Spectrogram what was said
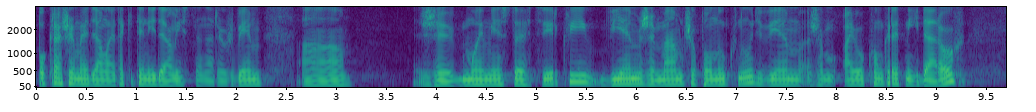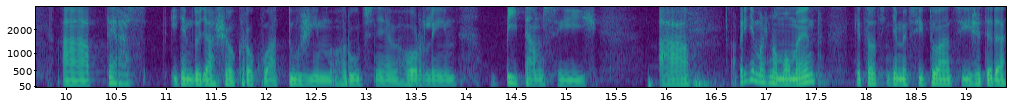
pokračujeme ďalej, taký ten ideálny scenár, už viem, a, že moje miesto je v cirkvi, viem, že mám čo ponúknuť, viem že aj o konkrétnych daroch. A teraz idem do ďalšieho kroku a túžim, hrúcne, horlím, pýtam si ich. A, a príde možno moment, keď sa ocitneme v situácii, že teda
